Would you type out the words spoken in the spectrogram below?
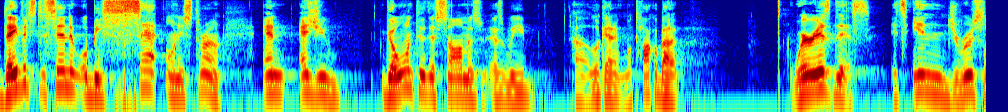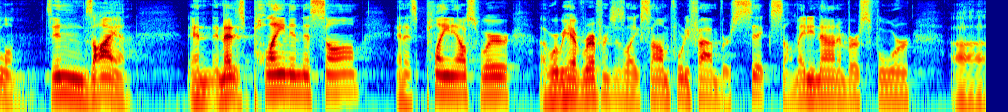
David's descendant will be set on his throne, and as you go on through this psalm, as, as we uh, look at it, and we'll talk about it. Where is this? It's in Jerusalem. It's in Zion, and and that is plain in this psalm and it's plain elsewhere uh, where we have references like Psalm 45 verse 6, Psalm 89 and verse 4, uh,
